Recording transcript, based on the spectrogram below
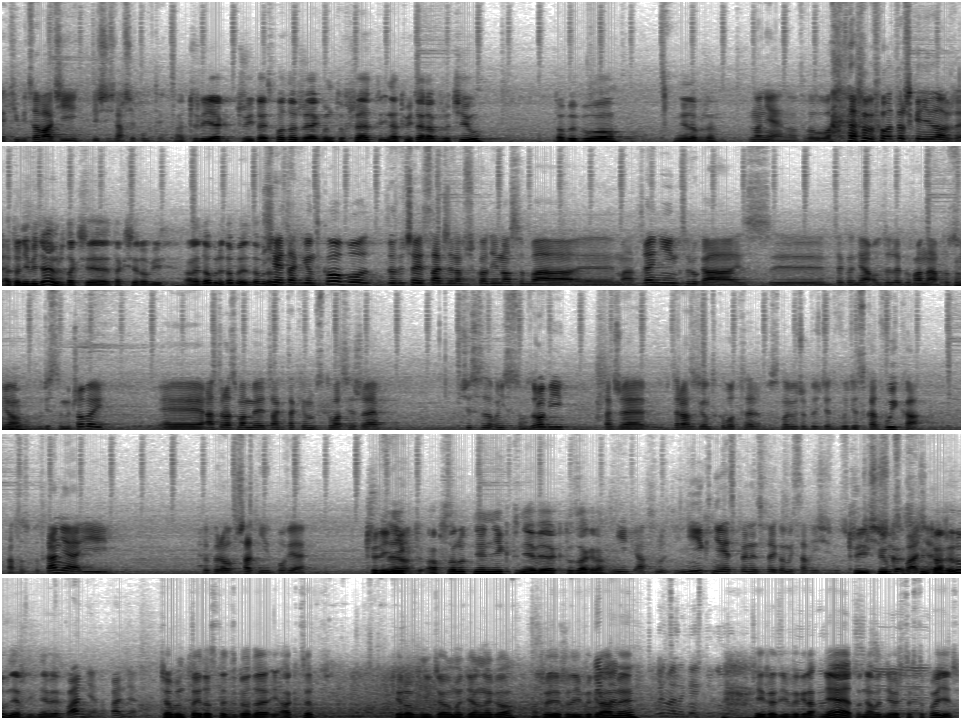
y, kibicować i liczyć nasze punkty. A czyli, jak, czyli to jest po to, że jakbym tu wszedł i na Twittera wrzucił, to by było niedobrze. No nie, no to by było, to było troszkę niedobrze. A to nie wiedziałem, że tak się, tak się robi. Ale dobry, dobry, dobry. Dzisiaj tak wyjątkowo, bo zazwyczaj jest tak, że na przykład jedna osoba y, ma trening, druga jest y, tego dnia oddelegowana, po prostu nie ma Mhm. 20 meczowej, y, a teraz mamy tak, taką sytuację, że wszyscy zawodnicy są zdrowi, także teraz wyjątkowo trener postanowił, że będzie 22 na to spotkanie i dopiero w szatni powie Czyli Zero. nikt, absolutnie nikt nie wie, jak to zagra. nikt, absolutnie nikt nie jest pewny swojego miejsca w dzisiejszym, Czyli w dzisiejszym piłka, składzie. piłkarzy również nikt nie wie. Dokładnie, dokładnie. Chciałbym tutaj dostać zgodę i akcept kierownik działu medialnego, że jeżeli wygramy, Nie ma takiej. jeżeli wygra... Nie, to nawet nie wiesz co chcę powiedzieć.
